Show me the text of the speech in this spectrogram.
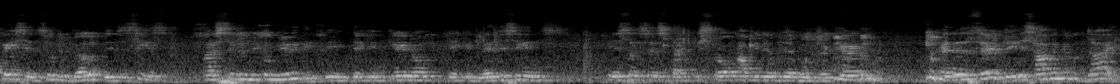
patients who develop the disease are still in the community, being taken care of, taking medicines, instances like stroke, how many of them would recur. And then thirdly is how many would die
